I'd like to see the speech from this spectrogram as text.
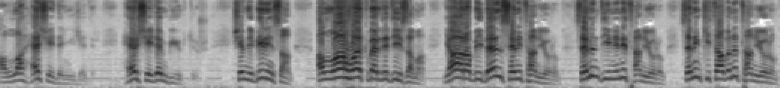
Allah her şeyden yücedir. Her şeyden büyüktür. Şimdi bir insan Allahu Ekber dediği zaman Ya Rabbi ben seni tanıyorum. Senin dinini tanıyorum. Senin kitabını tanıyorum.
